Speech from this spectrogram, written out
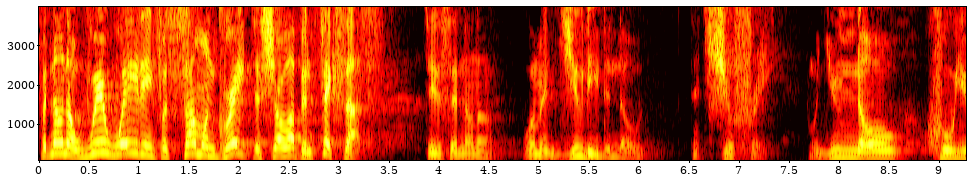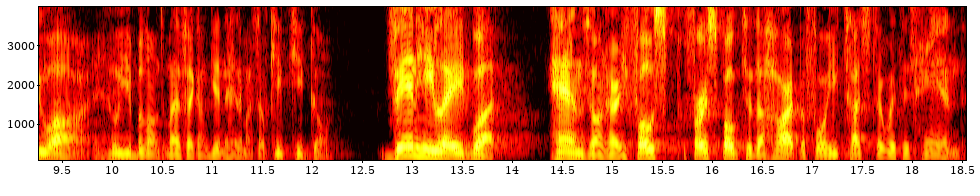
But no, no, we're waiting for someone great to show up and fix us. Jesus said, No, no, woman, you need to know that you're free. When you know who you are and who you belong to. Matter of fact, I'm getting ahead of myself. Keep, keep going. Then he laid what? Hands on her. He first, first spoke to the heart before he touched her with his hand.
